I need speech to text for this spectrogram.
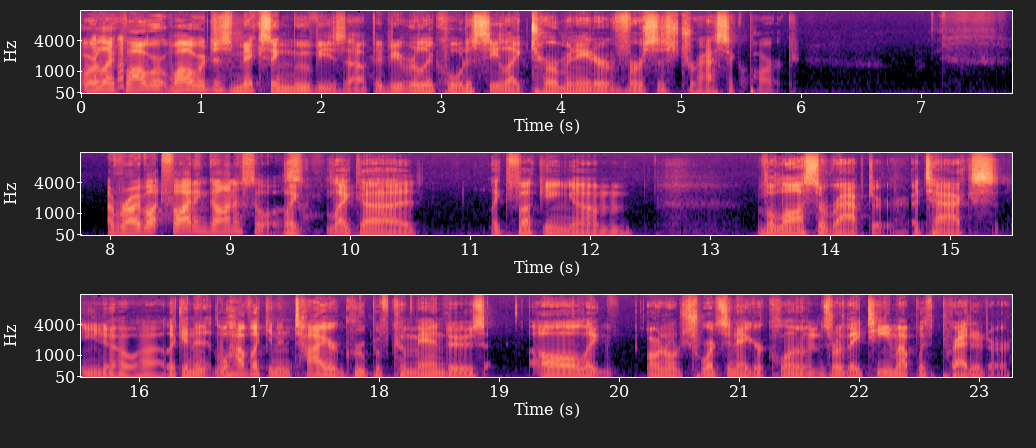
Or like while we're while we're just mixing movies up, it'd be really cool to see like Terminator versus Jurassic Park. A robot fighting dinosaurs. like like uh like fucking um velociraptor attacks you know uh like an we'll have like an entire group of commandos all like arnold schwarzenegger clones or they team up with predator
